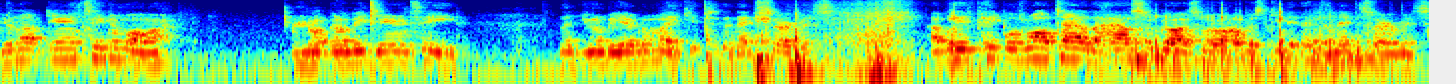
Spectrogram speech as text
You're not guaranteed tomorrow. You're not going to be guaranteed that you're going to be able to make it to the next service. I believe people's walked out of the house of God, so I'll just get it at the next service.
